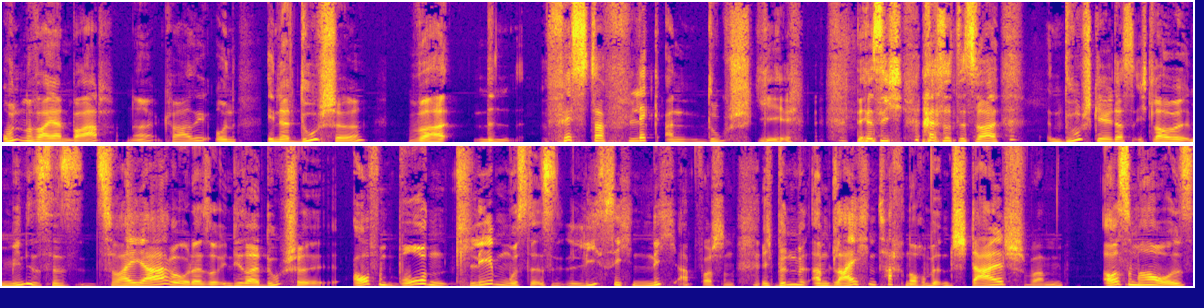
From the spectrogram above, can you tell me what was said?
unten war ja ein Bad, ne, quasi, und in der Dusche war ein fester Fleck an Duschgel, der sich, also das war ein Duschgel, das ich glaube mindestens zwei Jahre oder so in dieser Dusche auf dem Boden kleben musste. Es ließ sich nicht abwaschen. Ich bin mit, am gleichen Tag noch mit einem Stahlschwamm aus dem Haus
